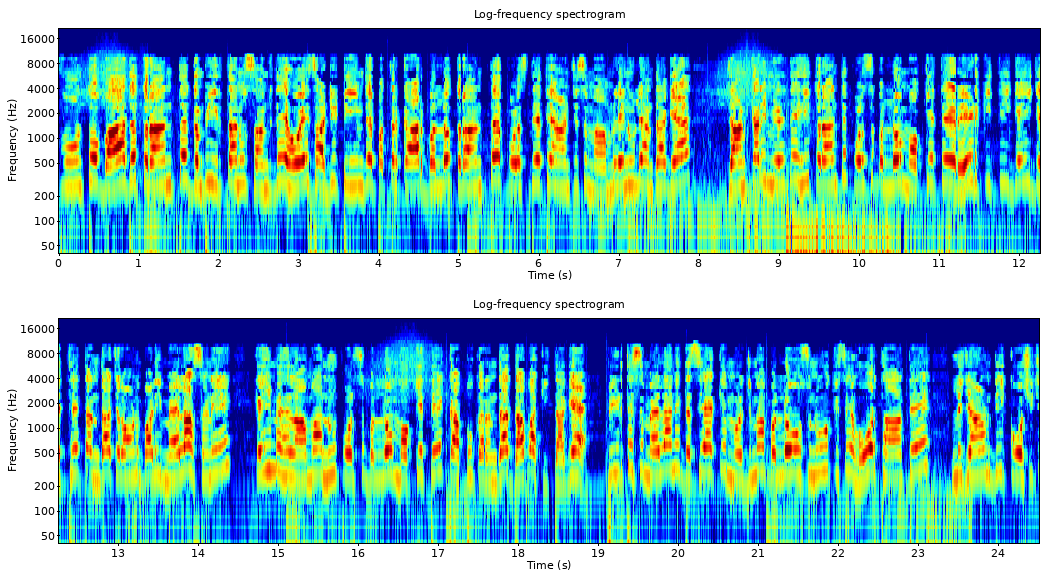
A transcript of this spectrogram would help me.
ਫੋਨ ਤੋਂ ਬਾਅਦ ਤੁਰੰਤ ਗੰਭੀਰਤਾ ਨੂੰ ਸਮਝਦੇ ਹੋਏ ਸਾਡੀ ਟੀਮ ਦੇ ਪੱਤਰਕਾਰ ਵੱਲੋਂ ਤੁਰੰਤ ਪੁਲਿਸ ਦੇ ਧਿਆਨ 'ਚ ਇਸ ਮਾਮਲੇ ਨੂੰ ਲਿਆਂਦਾ ਗਿਆ ਜਾਣਕਾਰੀ ਮਿਲਦੇ ਹੀ ਤੁਰੰਤ ਪੁਲਿਸ ਵੱਲੋਂ ਮੌਕੇ ਤੇ ਰੇਡ ਕੀਤੀ ਗਈ ਜਿੱਥੇ ਧੰਦਾ ਚਲਾਉਣ ਵਾਲੀ ਮਹਿਲਾ ਸਣੇ ਕਈ ਮਹਿਲਾਵਾਂ ਨੂੰ ਪੁਲਿਸ ਵੱਲੋਂ ਮੌਕੇ ਤੇ ਕਾਬੂ ਕਰਨ ਦਾ ਦਾਅਵਾ ਕੀਤਾ ਗਿਆ। ਪੀੜਤ ਮਹਿਲਾ ਨੇ ਦੱਸਿਆ ਕਿ ਮੁਲਜ਼ਮਾਂ ਵੱਲੋਂ ਉਸ ਨੂੰ ਕਿਸੇ ਹੋਰ ਥਾਂ ਤੇ ਲਿਜਾਣ ਦੀ ਕੋਸ਼ਿਸ਼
